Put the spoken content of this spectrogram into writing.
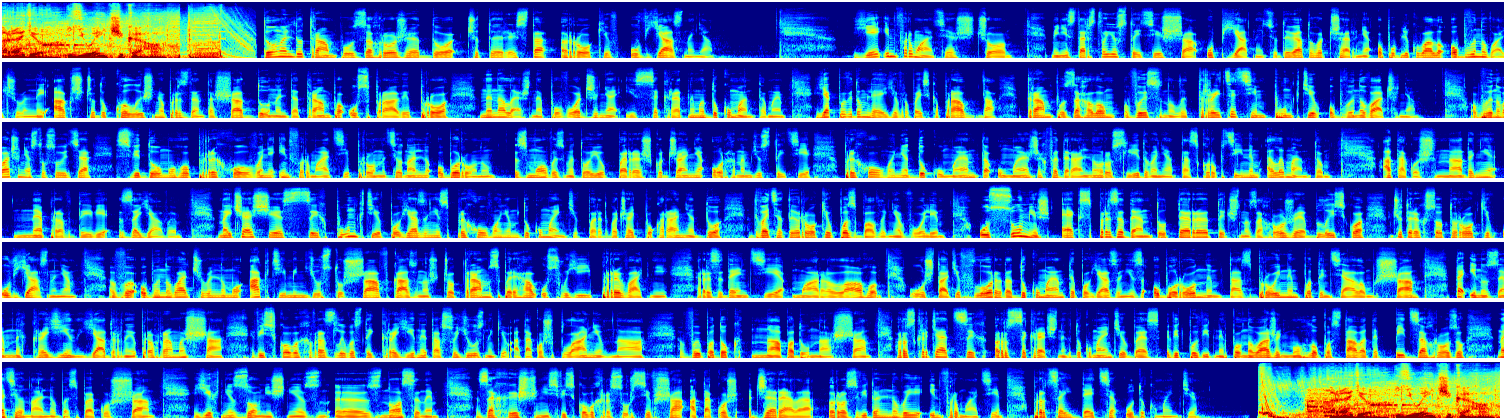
Радіо UA Чикаго Дональду Трампу загрожує до 400 років ув'язнення. Є інформація, що Міністерство юстиції США у п'ятницю, 9 червня, опублікувало обвинувальчувальний акт щодо колишнього президента США Дональда Трампа у справі про неналежне поводження із секретними документами. Як повідомляє Європейська Правда, Трампу загалом висунули 37 пунктів обвинувачення. Обвинувачення стосуються свідомого приховування інформації про національну оборону, змови з метою перешкоджання органам юстиції, приховування документа у межах федерального розслідування та з корупційним елементом, а також надані неправдиві заяви. Найчастіше з цих пунктів пов'язані з приховуванням документів, передбачають покарання до 20 років позбавлення волі. У сумі ж екс-президенту теоретично загрожує близько 400 років ув'язнення. В обвинувачувальному акті Мін'юсту США вказано, що Трамп зберігав у своїй приватній резиденції Мар-Лаго у штаті Флорида документи пов'язані з оборонним та збройним потенціалом США та іноземних країн, ядерної програми США, військових вразливостей країни та союзників, а також планів на випадок нападу на США. Розкриття цих розсекречених документів без відповідних повноважень могло поставити під загрозу національну безпеку США. Їхні зовнішні е, зносини, захищеність військових ресурсів США, а також джерела розвідувальної інформації. Про це йдеться у документі. Радіо UA Чикаго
